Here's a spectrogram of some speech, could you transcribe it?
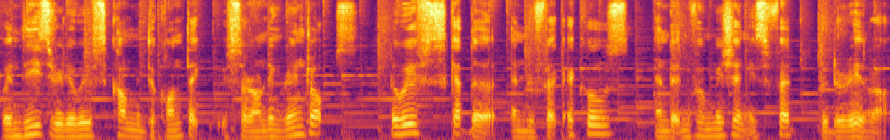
When these radio waves come into contact with surrounding raindrops, the waves scatter and reflect echoes and the information is fed to the radar.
